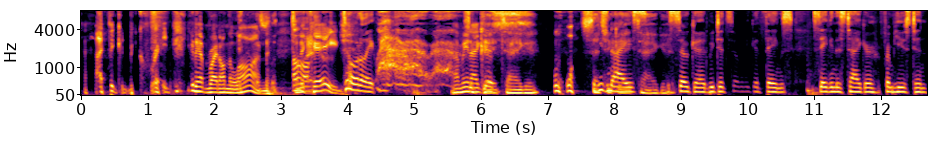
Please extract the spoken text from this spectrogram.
I think it'd be great. You could have him right on the lawn in a cage. Totally. I mean, I guess Such He's a good nice. tiger. He's so good. We did so many good things saving this tiger from Houston.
